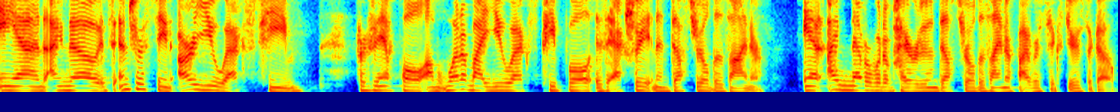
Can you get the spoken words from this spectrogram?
And I know it's interesting. Our UX team, for example, um, one of my UX people is actually an industrial designer. And I never would have hired an industrial designer five or six years ago,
